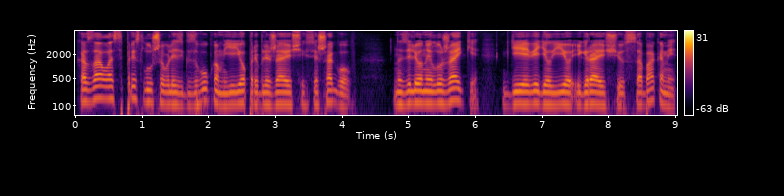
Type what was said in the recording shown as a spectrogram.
казалось, прислушивались к звукам ее приближающихся шагов. На зеленой лужайке, где я видел ее играющую с собаками,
